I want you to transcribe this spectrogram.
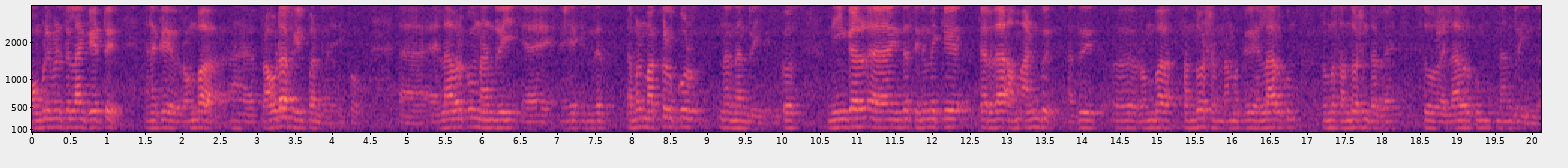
காம்ப்ளிமெண்ட்ஸ் எல்லாம் கேட்டு எனக்கு ரொம்ப ப்ரௌடாக ஃபீல் பண்ணுறேன் இப்போது எல்லாருக்கும் நன்றி. இந்த தமிழ் மக்களுக்கும் நன்றி. பிகாஸ் நீங்கள் இந்த சினிமைக்கு தருத அம் அன்பு அது ரொம்ப சந்தோஷம். நமக்கு எல்லாருக்கும் ரொம்ப சந்தோஷம் தருவேன் ஸோ எல்லாருக்கும் நன்றி இந்த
